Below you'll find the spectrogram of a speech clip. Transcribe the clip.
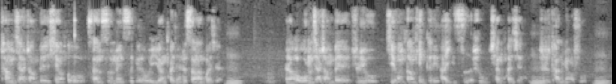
他们家长辈先后三次，每次给了我一万块钱是三万块钱，嗯然后我们家长辈只有结婚当天给了他一次是五千块钱，嗯这是他的描述。嗯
